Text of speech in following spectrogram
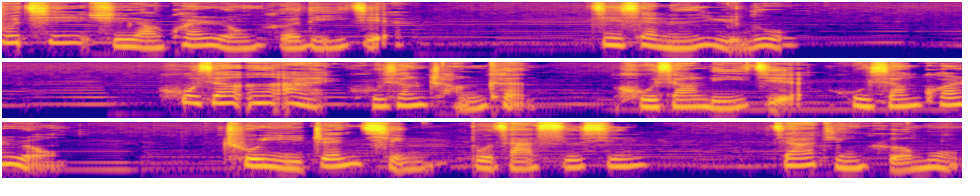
夫妻需要宽容和理解。季羡林语录：互相恩爱，互相诚恳，互相理解，互相宽容，出以真情，不杂私心，家庭和睦，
